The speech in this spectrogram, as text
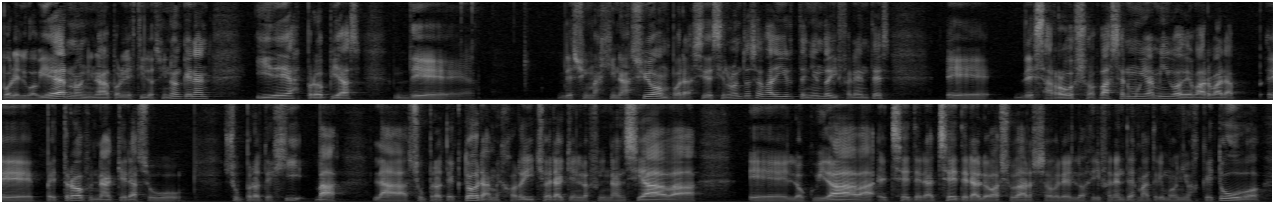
por el gobierno ni nada por el estilo, sino que eran ideas propias de, de su imaginación, por así decirlo. Entonces va a ir teniendo diferentes eh, desarrollos, va a ser muy amigo de Bárbara eh, Petrovna, que era su, su va, la, su protectora, mejor dicho, era quien lo financiaba, eh, lo cuidaba, etcétera, etcétera, lo va a ayudar sobre los diferentes matrimonios que tuvo.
